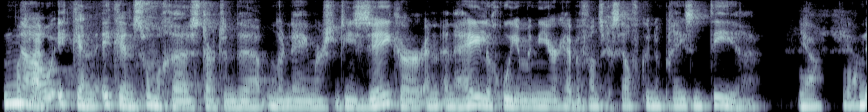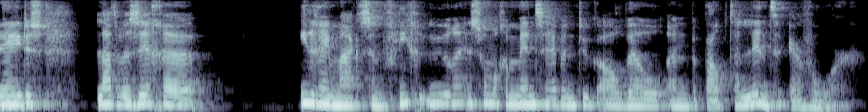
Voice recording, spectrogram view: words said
nou, ik ken, ik ken sommige startende ondernemers die zeker een, een hele goede manier hebben van zichzelf kunnen presenteren. Ja, ja. Nee, dus laten we zeggen, Iedereen maakt zijn vlieguren en sommige mensen hebben natuurlijk al wel een bepaald talent ervoor.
